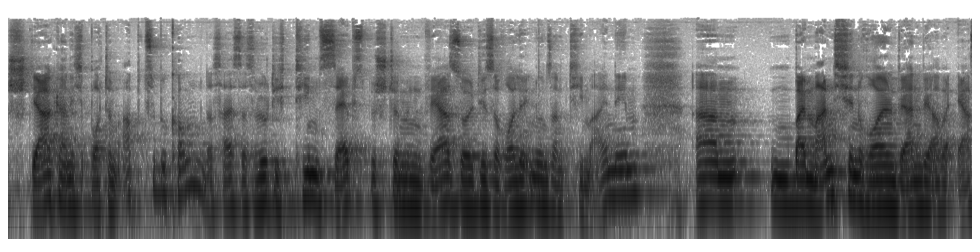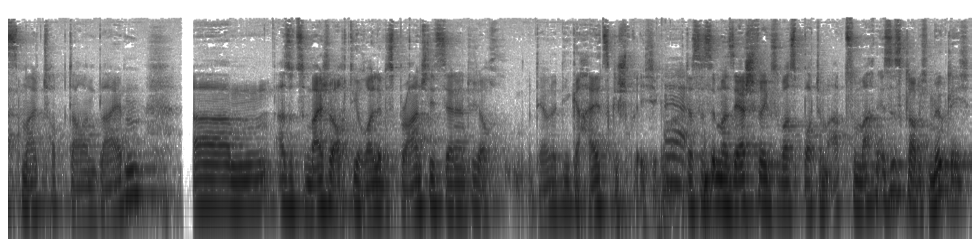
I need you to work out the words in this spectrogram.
stärker nicht bottom-up zu bekommen. Das heißt, dass wirklich Teams selbst bestimmen, wer soll diese Rolle in unserem Team einnehmen. Ähm, bei manchen Rollen werden wir aber erstmal top-down bleiben. Ähm, also zum Beispiel auch die Rolle des Branch Leads, der natürlich auch der oder die Gehaltsgespräche gemacht. Ja. Das ist immer sehr schwierig, sowas bottom-up zu machen. Es ist, glaube ich, möglich,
